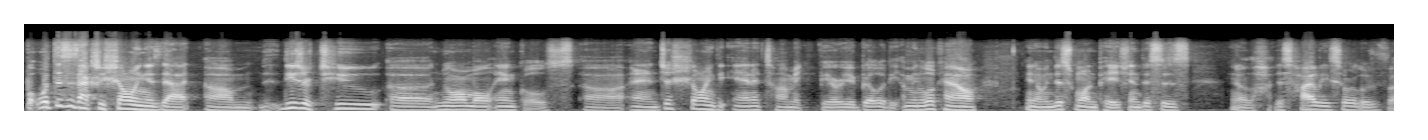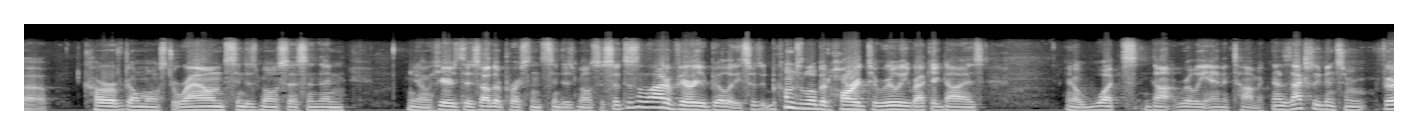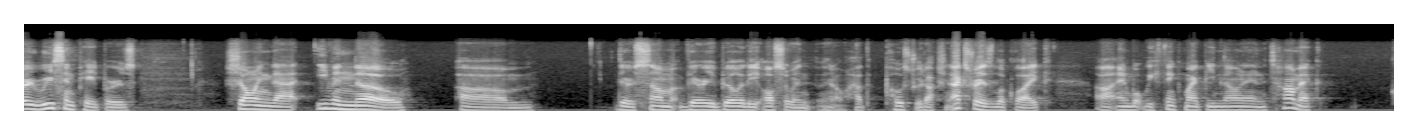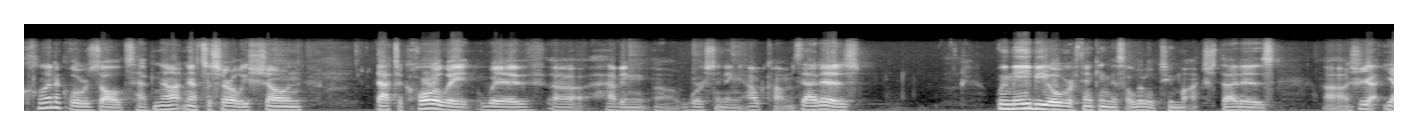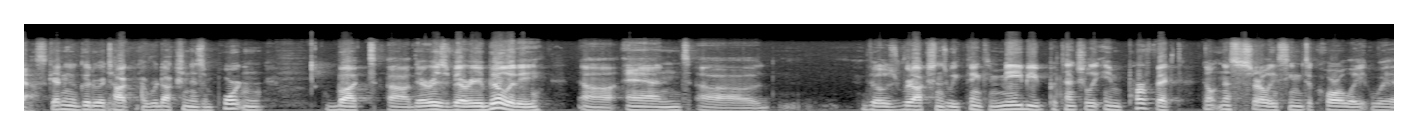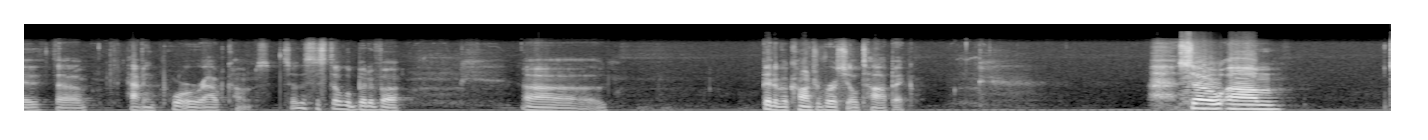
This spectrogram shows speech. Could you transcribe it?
But what this is actually showing is that um, these are two uh, normal ankles uh, and just showing the anatomic variability. I mean, look how, you know, in this one patient, this is, you know, this highly sort of uh, curved, almost round syndesmosis, and then, you know, here's this other person's syndesmosis. So there's a lot of variability. So it becomes a little bit hard to really recognize, you know, what's not really anatomic. Now, there's actually been some very recent papers showing that even though um, there's some variability also in you know how the post-reduction x-rays look like uh, and what we think might be non-anatomic, clinical results have not necessarily shown that to correlate with uh, having uh, worsening outcomes. That is, we may be overthinking this a little too much. That is, uh, yes, getting a good redu reduction is important, but uh, there is variability uh, and uh, those reductions we think may be potentially imperfect don't necessarily seem to correlate with uh, having poorer outcomes. So this is still a bit of a uh, bit of a controversial topic. So um,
